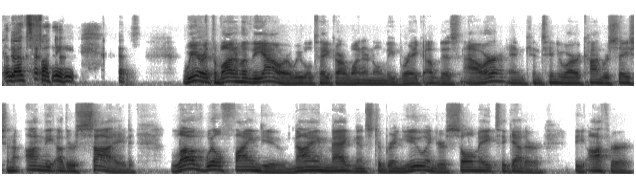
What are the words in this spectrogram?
That's funny. We are at the bottom of the hour. We will take our one and only break of this hour and continue our conversation on the other side. Love will find you. Nine magnets to bring you and your soulmate together. The author,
